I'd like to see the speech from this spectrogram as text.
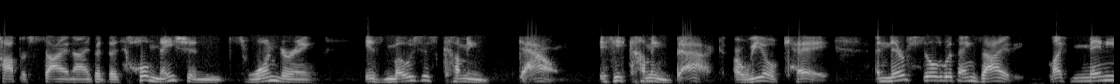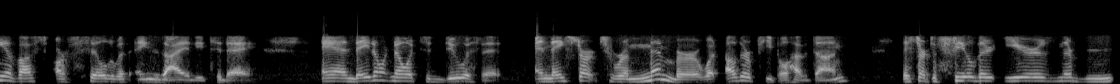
top of Sinai, but the whole nation's wondering: Is Moses coming down? Is he coming back? Are we okay? And they're filled with anxiety, like many of us are filled with anxiety today, and they don't know what to do with it and they start to remember what other people have done. They start to feel their ears and their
